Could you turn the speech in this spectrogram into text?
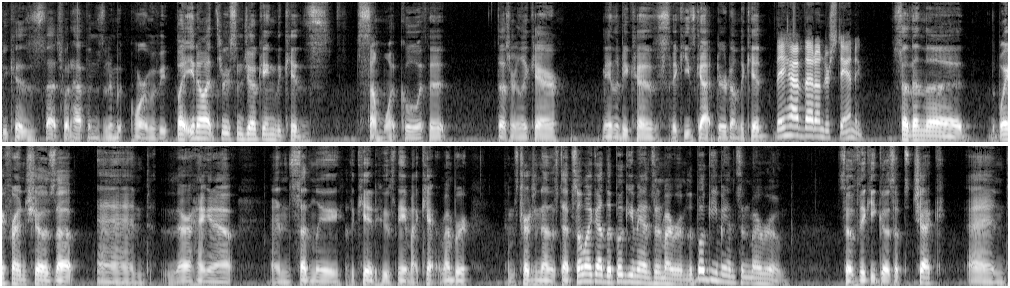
because that's what happens in a horror movie. But you know what? Through some joking, the kid's somewhat cool with it. Doesn't really care, mainly because Vicky's got dirt on the kid. They have that understanding. So then the the boyfriend shows up and they're hanging out, and suddenly the kid whose name I can't remember comes charging down the steps. Oh my god, the boogeyman's in my room! The boogeyman's in my room! So Vicky goes up to check, and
